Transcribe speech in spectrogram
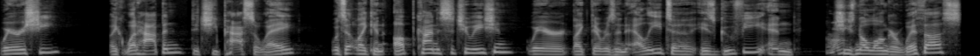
Where is she? Like, what happened? Did she pass away? Was it like an up kind of situation where, like, there was an Ellie to his Goofy and uh-huh. she's no longer with us?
